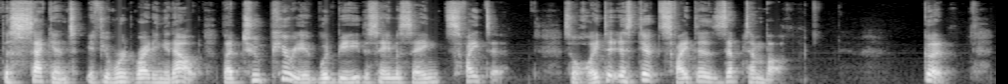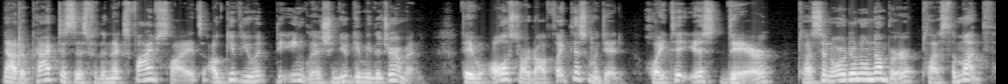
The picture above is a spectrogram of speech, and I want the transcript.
the second if you weren't writing it out, but two period would be the same as saying zweite. So heute ist der zweite September. Good. Now to practice this for the next five slides, I'll give you the English and you give me the German. They will all start off like this one did. Heute ist der plus an ordinal number plus the month.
